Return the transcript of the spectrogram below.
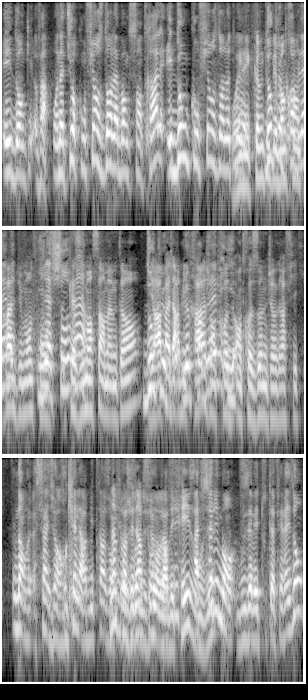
et donc, enfin, on a toujours confiance dans la banque centrale et donc confiance dans notre oui, monnaie. Mais comme toutes les banques centrales du monde font quasiment ça en même temps, il n'y aura pas d'arbitrage entre, entre, zones géographiques. Non, ça, il n'y aura aucun arbitrage non, entre zones géographiques. Des crises, Absolument, vous avez tout à fait raison.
